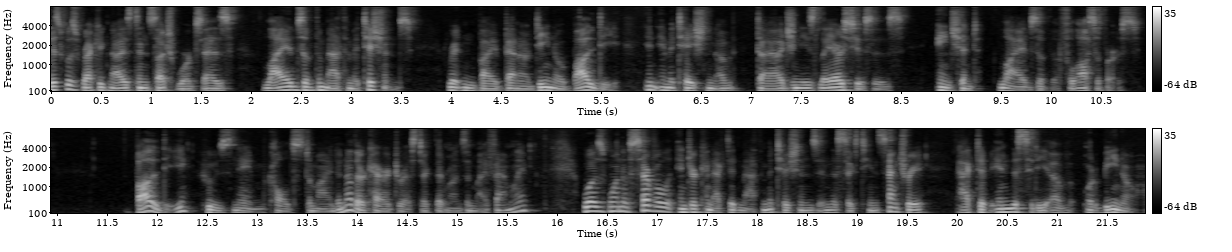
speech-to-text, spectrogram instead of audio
This was recognized in such works as Lives of the Mathematicians, written by Bernardino Baldi in imitation of Diogenes Laertius's ancient Lives of the Philosophers. Baldi, whose name calls to mind another characteristic that runs in my family, was one of several interconnected mathematicians in the 16th century active in the city of Urbino.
